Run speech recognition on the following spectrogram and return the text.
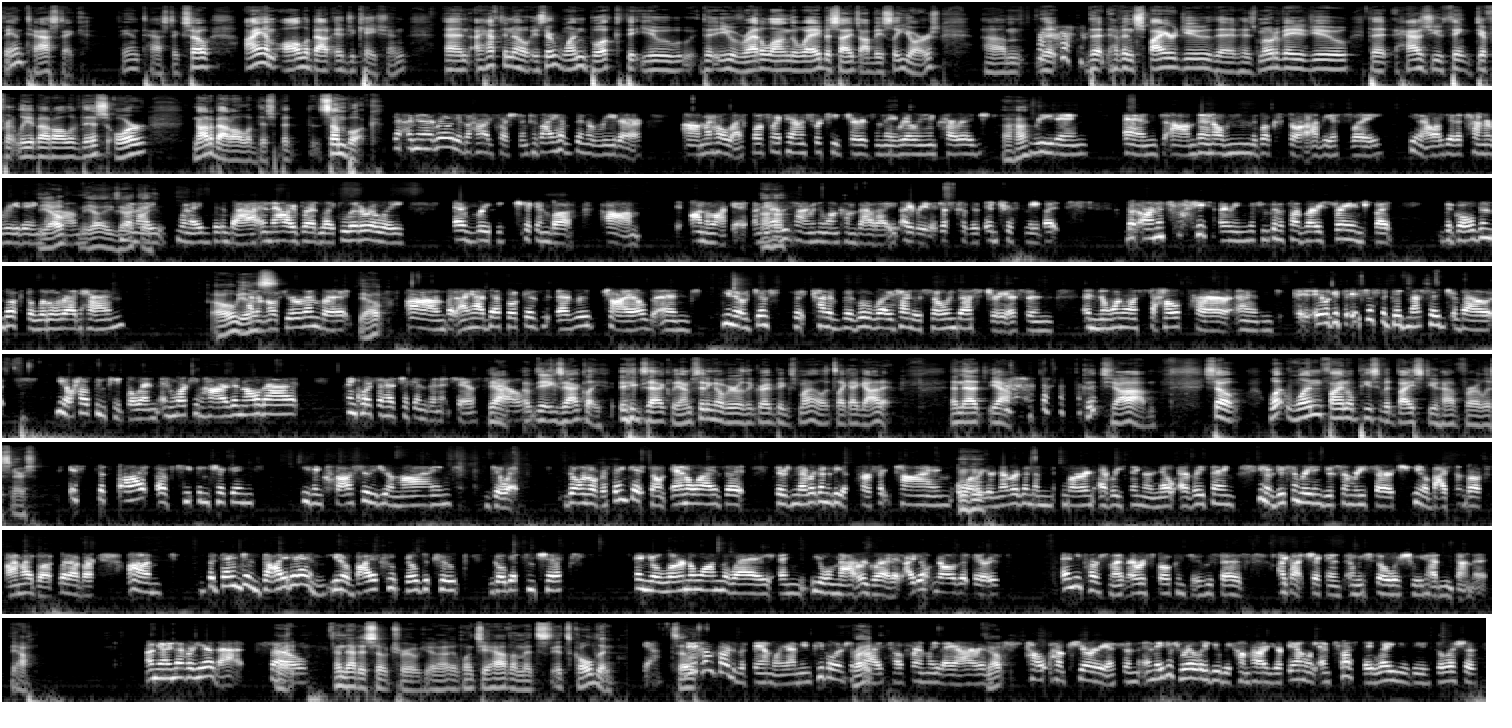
fantastic, fantastic. So, I am all about education, and I have to know: is there one book that you that you've read along the way, besides obviously yours, um, that that have inspired you, that has motivated you, that has you think differently about all of this, or not about all of this, but some book? Yeah, I mean, that really is a hard question because I have been a reader um, my whole life. Both my parents were teachers, and they really encouraged Uh-huh. reading. And um, then in the bookstore, obviously, you know, I did a ton of reading. Yep, um, yeah, exactly. When I when I did that, and now I've read like literally every chicken book um, on the market. I mean, Uh-huh. every time a new one comes out, I, I read it just because it interests me. But but honestly, I mean, this is going to sound very strange, but the Golden Book, The Little Red Hen. Oh yes. I don't know if you remember it. Yep. Um, but I had that book as as a child, and you know, just the kind of the little red hen is so industrious, and and no one wants to help her, and it, it, it's it's just a good message about you know helping people and and working hard and all that. And of course, it has chickens in it too. Yeah, So uh, exactly, exactly. I'm sitting over here with a great big smile. It's like I got it, and that, yeah, good job. So, what one final piece of advice do you have for our listeners? if the thought of keeping chickens even crosses your mind, do it. Don't overthink it. Don't analyze it. there's never going to be a perfect time or Mhm. you're never going to learn everything or know everything. You know, do some reading, do some research, you know, buy some books, buy my book, whatever. Um, but then just dive in, you know, buy a coop, build a coop, go get some chicks, and you'll learn along the way and you will not regret it. I don't know that there is any person I've ever spoken to who says, I got chickens and we so wish we hadn't done it. Yeah. I mean, I never hear that. So, Right. And that is so true. You know, once you have them, it's it's golden. yeah. So- they become part of the family. I mean, people are surprised how friendly they are and Yep. how, how curious. And, and they just really do become part of your family. And plus, they lay you these delicious,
